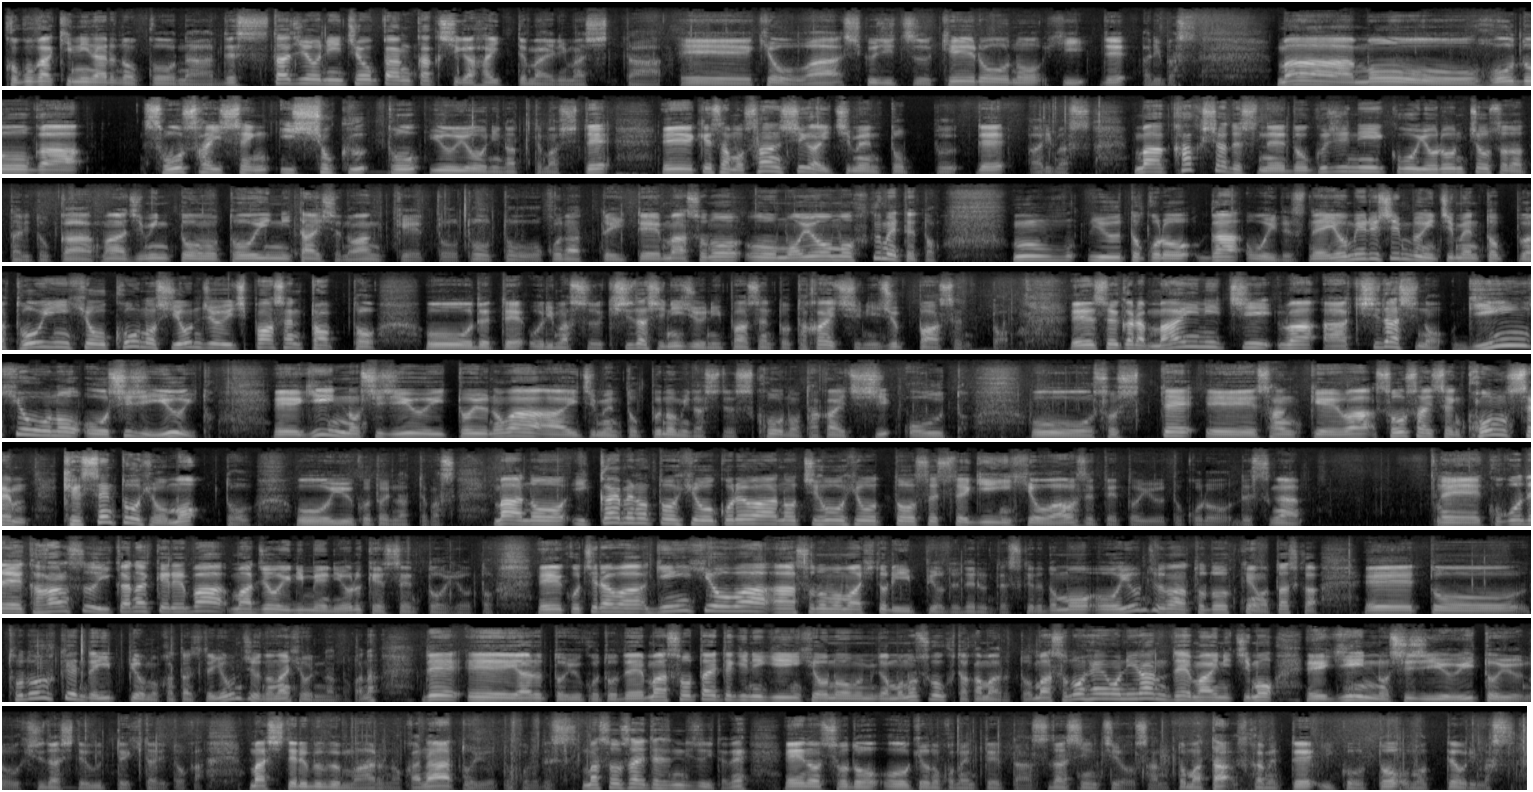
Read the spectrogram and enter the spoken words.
ここが気になるのコーナーです。スタジオに長官各紙が入ってまいりました。えー、今日は祝日敬老の日であります。まあ、もう報道が総裁選一色というようになってまして、えー、今朝も3紙が一面トップであります。まあ各社ですね、独自にこう世論調査だったりとか、まあ自民党の党員に対してのアンケート等々を行っていて、まあその模様も含めてというところが多いですね。読売新聞一面トップは党員票河野氏41%と出ております。岸田氏22%、高市氏20%。えー、それから毎日は岸田氏の議員票の支持優位と、えー、議員の支持優位というのが一面トップの見出しです。河野高市氏追うとお。そして、えー、産経は総裁選混戦、決選投票もということになってます。まあ、あの、1回目の投票、これはあの、地方票と、そして議員票を合わせてというところですが、えー、ここで過半数いかなければ、まあ、上位2名による決選投票と、えー、こちらは議員票はあそのまま1人1票で出るんですけれども47都道府県は確か、えーと、都道府県で1票の形で47票になるのかな。で、えー、やるということで、まあ、相対的に議員票の重みがものすごく高まると、まあ、その辺を睨んで毎日も、え、議員の支持優位というのを岸田して打ってきたりとか、まあ、してる部分もあるのかなというところです。まあ、総裁選についてね、え、後ほど今日のコメンテーター須田慎一郎さんとまた深めていこうと思っております。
